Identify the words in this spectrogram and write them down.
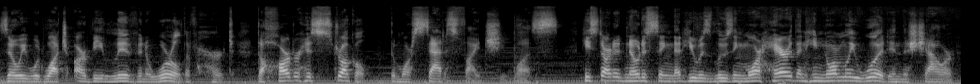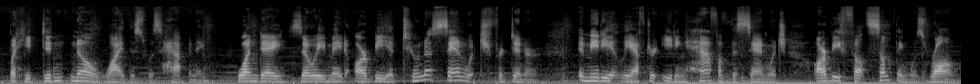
Zoe would watch Arby live in a world of hurt. The harder his struggle, the more satisfied she was. He started noticing that he was losing more hair than he normally would in the shower, but he didn't know why this was happening. One day, Zoe made RB a tuna sandwich for dinner. Immediately after eating half of the sandwich, RB felt something was wrong.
